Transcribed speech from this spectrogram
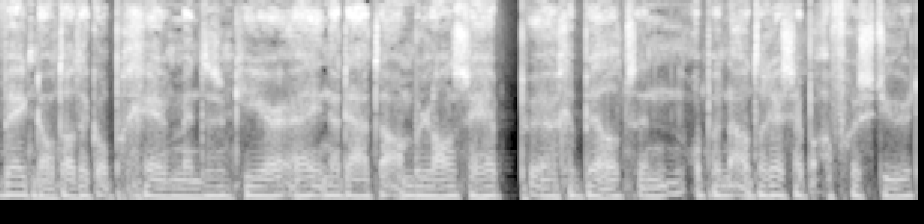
weet nog dat ik op een gegeven moment eens een keer uh, inderdaad de ambulance heb uh, gebeld en op een adres heb afgestuurd.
